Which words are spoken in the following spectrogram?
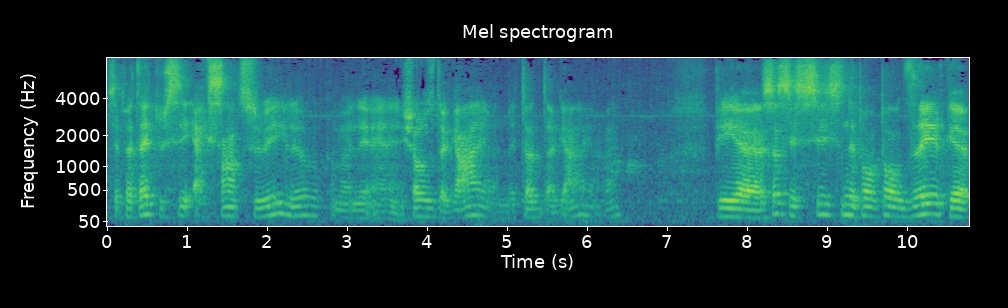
C'est peut-être aussi accentué, là, comme une, chose de guerre, une méthode de guerre. Hein. Puis euh, ça, c'est si ce n'est pas pour dire que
